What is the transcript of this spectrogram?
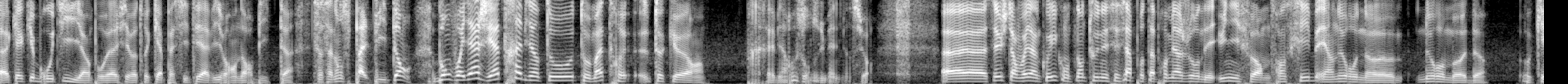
Euh, quelques broutilles hein, pour vérifier votre capacité à vivre en orbite. Ça s'annonce palpitant. Bon voyage et à très bientôt, Thomas Tucker. Très bien, ressources humaines bien sûr. Euh, salut, je t'ai envoyé un colis contenant tout nécessaire pour ta première journée. Uniforme, transcribe et un neuromode. Ok.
